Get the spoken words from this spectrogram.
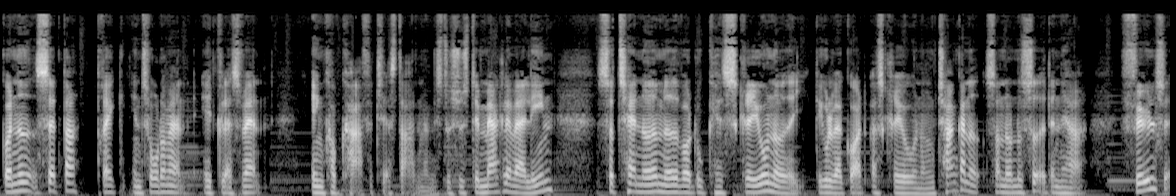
Gå ned, sæt dig, drik en sodavand, et glas vand, en kop kaffe til at starte med. Hvis du synes, det er mærkeligt at være alene, så tag noget med, hvor du kan skrive noget i. Det kunne være godt at skrive nogle tanker ned, så når du sidder i den her følelse,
